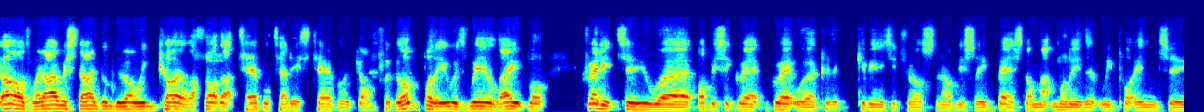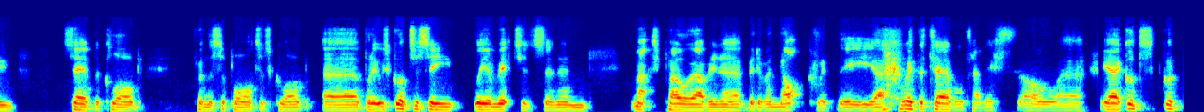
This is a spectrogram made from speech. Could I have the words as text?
God, when I was standing under Owen Coyle, I thought that table tennis table had gone for good, but it was wheeled out." But credit to uh, obviously great great work of the community trust, and obviously based on that money that we put into save the club from the supporters club. Uh, but it was good to see Leam Richardson and Max Power having a bit of a knock with the uh, with the table tennis. So uh, yeah, good good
